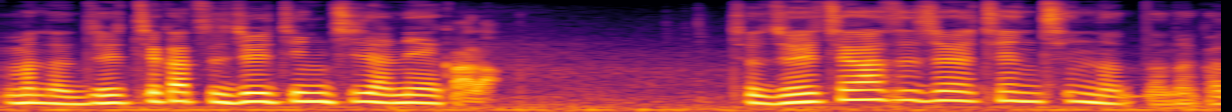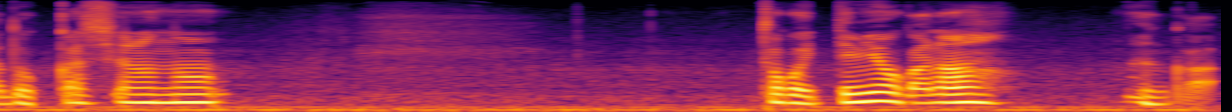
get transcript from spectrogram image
まだ11月11日じゃねえから。ちょ11月11日になった。らなんかどっかしらのとこ行ってみようかな。なんか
